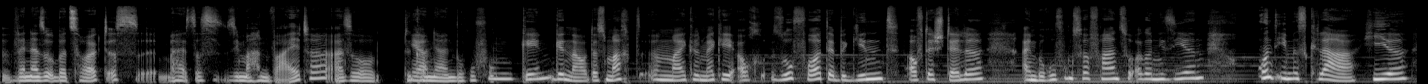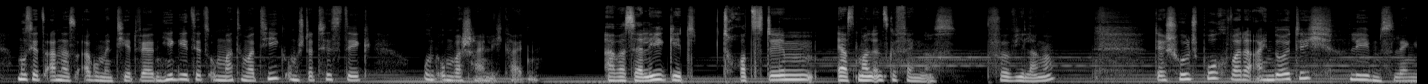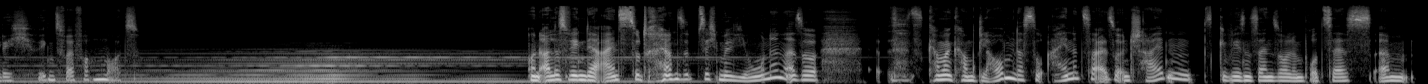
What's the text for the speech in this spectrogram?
wenn er so überzeugt ist, heißt das, sie machen weiter. Also Sie ja. kann ja in Berufung gehen. Genau, das macht äh, Michael Mackey auch sofort. Er beginnt auf der Stelle ein Berufungsverfahren zu organisieren. Und ihm ist klar, hier muss jetzt anders argumentiert werden. Hier geht es jetzt um Mathematik, um Statistik und um Wahrscheinlichkeiten. Aber Sally geht trotzdem erstmal ins Gefängnis. Für wie lange? Der Schuldspruch war da eindeutig lebenslänglich wegen zweifachen Mords. Und alles wegen der 1 zu 73 Millionen? Also, das kann man kaum glauben, dass so eine Zahl so entscheidend gewesen sein soll im Prozess. Ähm,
